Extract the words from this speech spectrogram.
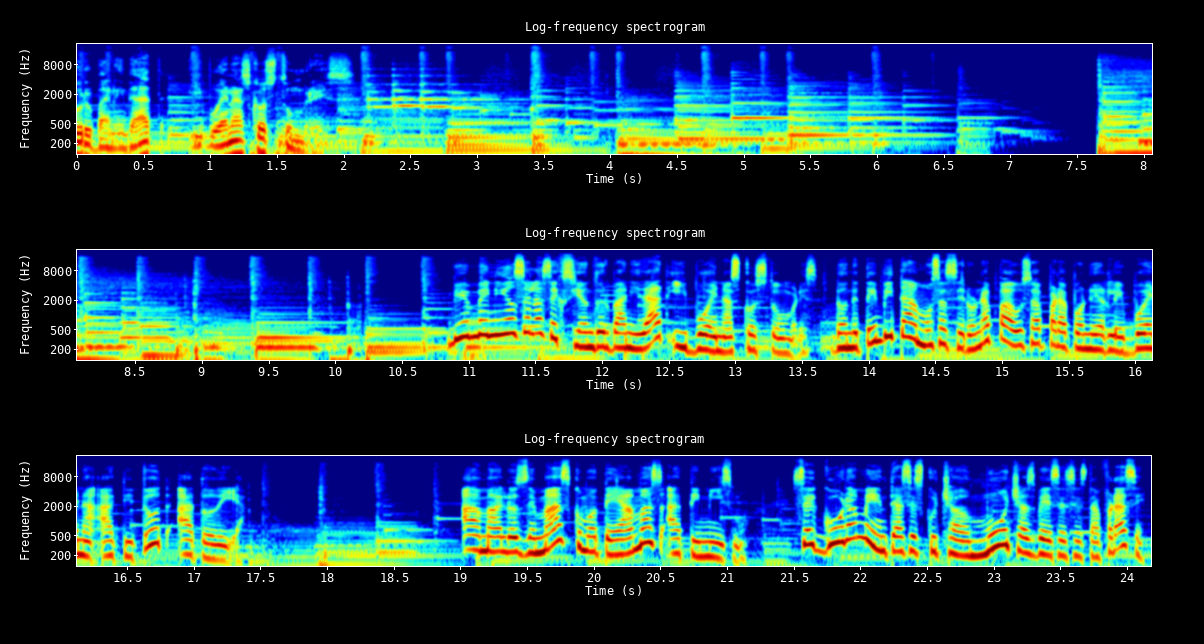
Urbanidad y buenas costumbres. Bienvenidos a la sección de Urbanidad y Buenas Costumbres, donde te invitamos a hacer una pausa para ponerle buena actitud a tu día. Ama a los demás como te amas a ti mismo. Seguramente has escuchado muchas veces esta frase.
